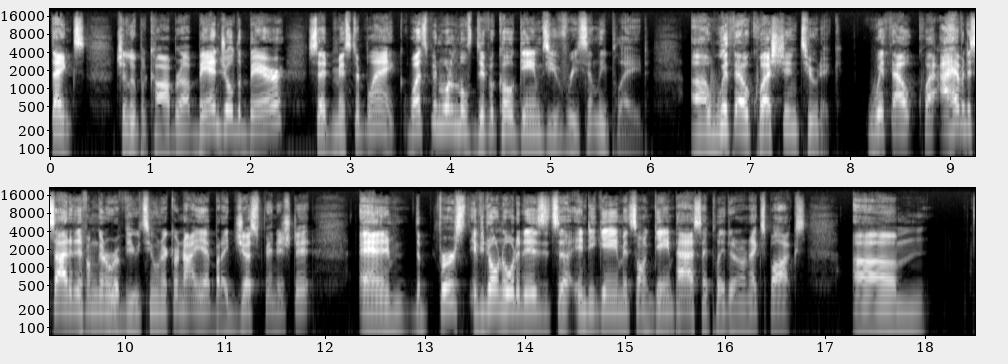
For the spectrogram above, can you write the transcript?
Thanks, Chalupa Cabra. Banjo the Bear said, Mr. Blank, what's been one of the most difficult games you've recently played? Uh, without question, Tunic. Without question. I haven't decided if I'm going to review Tunic or not yet, but I just finished it. And the first, if you don't know what it is, it's an indie game. It's on Game Pass. I played it on Xbox. Um,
